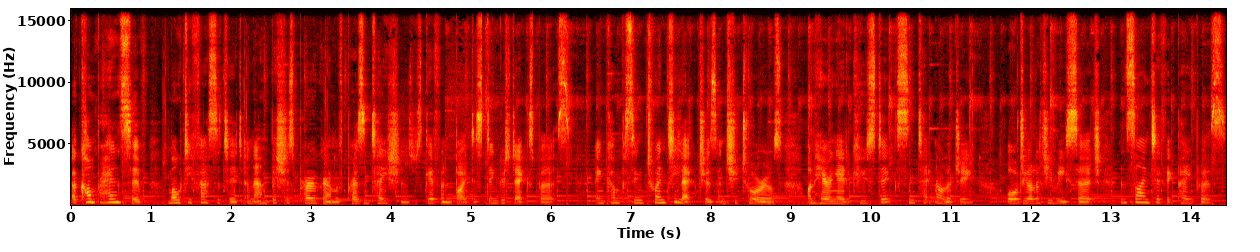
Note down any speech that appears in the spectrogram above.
A comprehensive, multifaceted, and ambitious programme of presentations was given by distinguished experts, encompassing 20 lectures and tutorials on hearing aid acoustics and technology, audiology research, and scientific papers.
